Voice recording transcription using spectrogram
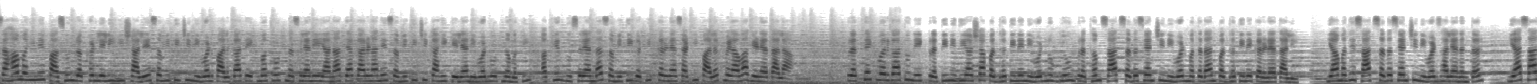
सहा महिने पासून रखडलेली ही शालेय समितीची निवड पालकात एकमत होत नसल्याने यांना त्या कारणाने समितीची काही केल्या निवड होत नव्हती अखेर दुसऱ्यांदा समिती गठीत करण्यासाठी पालक मेळावा घेण्यात आला. प्रत्येक वर्गातून एक प्रतिनिधी अशा पद्धतीने निवडणूक घेऊन प्रथम सात सदस्यांची निवड मतदान पद्धतीने करण्यात आली. यामध्ये सात सदस्यांची निवड झाल्यानंतर या सात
